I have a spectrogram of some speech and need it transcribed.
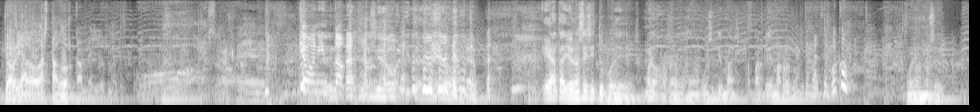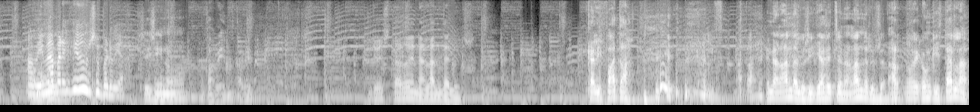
yo habría dado hasta dos camellos, ¿no? Oh, ¡Qué bonito! eso ha sido bonito, eso ha sido bonito. Eh, Ata, yo no sé si tú puedes. Bueno, ¿has- ¿en algún sitio más? Aparte de Marruecos. ¿Te parece poco? Bueno, no sé. A mí me ha parecido un super viaje. Sí, sí, no. Está bien, está bien. Yo he estado en Al-Ándalus. Califata. en Al-Ándalus. ¿Y qué has hecho en Al-Ándalus? ¿A reconquistarla?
